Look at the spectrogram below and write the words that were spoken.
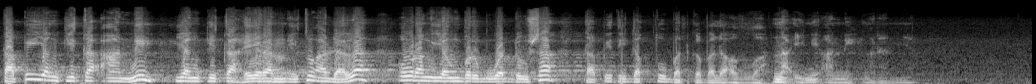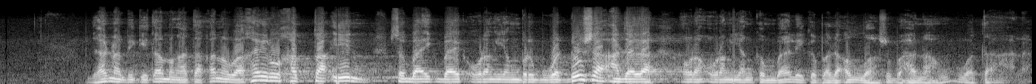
tapi yang kita aneh yang kita heran itu adalah orang yang berbuat dosa tapi tidak tubat kepada Allah. Nah ini aneh ngarannya. Dan Nabi kita mengatakan wa khairul khatta'in sebaik-baik orang yang berbuat dosa adalah orang-orang yang kembali kepada Allah Subhanahu wa taala.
